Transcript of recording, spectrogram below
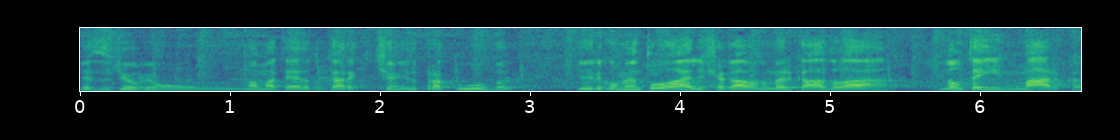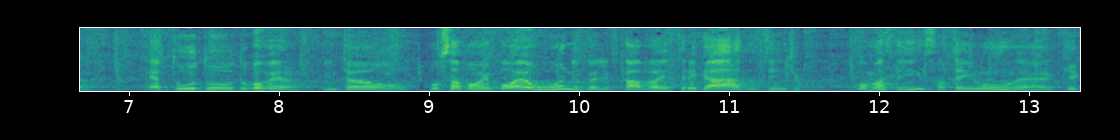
Esses dias eu vi um- uma matéria do cara que tinha ido pra Cuba e ele comentou, ah, ele chegava no mercado lá, não tem marca, é tudo do governo. Então, o sabão em pó é o único, ele ficava intrigado, assim, tipo, como assim? Só tem um, né? Que,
